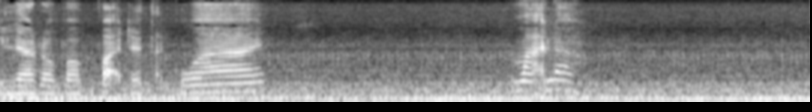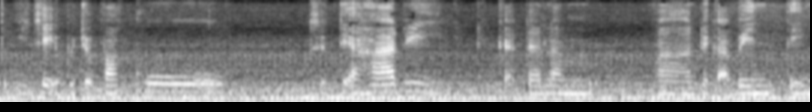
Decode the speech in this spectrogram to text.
Bila roh bapak dah tak kuat Mak lah. Pergi cari pucuk paku. Setiap hari dekat dalam uh, dekat benting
